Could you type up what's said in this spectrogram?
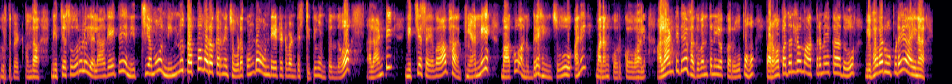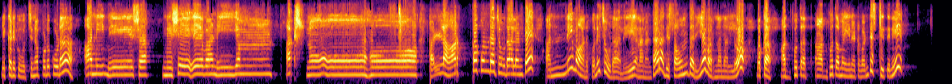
గుర్తుపెట్టుకుందాం నిత్య సూర్యులు ఎలాగైతే నిత్యము నిన్ను తప్ప మరొకరిని చూడకుండా ఉండేటటువంటి స్థితి ఉంటుందో అలాంటి నిత్య సేవా భాగ్యాన్ని మాకు అనుగ్రహించు అని మనం కోరుకోవాలి. అలాంటిదే భగవంతుని యొక్క రూపం. పరమపదంలో మాత్రమే కాదు విభవ రూపుడే ఆయన. ఇక్కడికి వచ్చినప్పుడు కూడా అనిమేష నిషేవణీయం అక్ష్ణో కళ్ళార్పకుండా చూడాలంటే అన్ని మానుకొని చూడాలి అని అంటారు అది సౌందర్య వర్ణనంలో ఒక అద్భుత అద్భుతమైనటువంటి స్థితిని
